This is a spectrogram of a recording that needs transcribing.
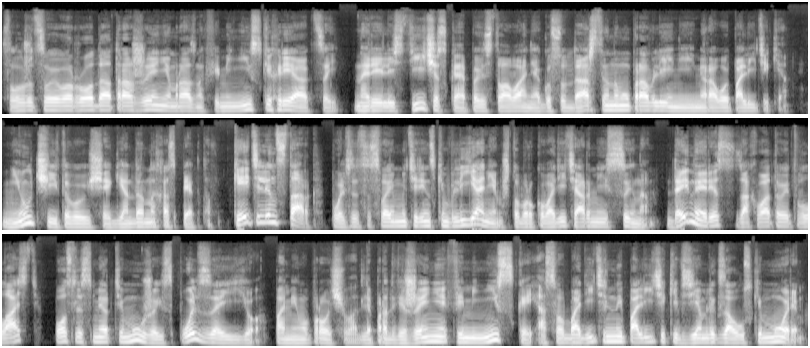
служит своего рода отражением разных феминистских реакций на реалистическое повествование о государственном управлении и мировой политике, не учитывающее гендерных аспектов. Кейтилин Старк пользуется своим материнским влиянием, чтобы руководить армией сына. Дейнерис захватывает власть после смерти мужа, используя ее, помимо прочего, для продвижения феминистской освободительной политики в землях за узким морем.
